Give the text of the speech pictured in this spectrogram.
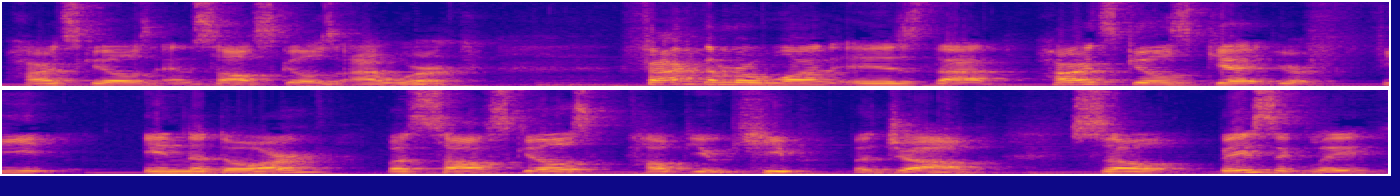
hard skills and soft skills at work. Fact number one is that hard skills get your feet in the door, but soft skills help you keep the job. So basically,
